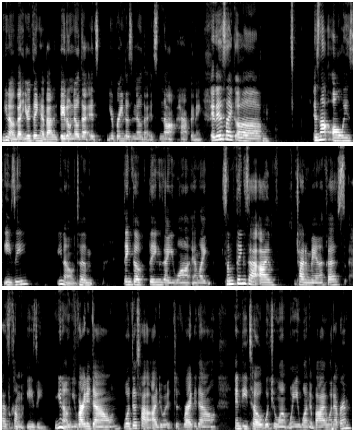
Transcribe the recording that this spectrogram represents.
you know that you're thinking about it. They don't know that it's your brain doesn't know that it's not happening. It is like um it's not always easy, you know, to think of things that you want and like some things that I've tried to manifest has come easy. You know, you write it down. Well, that's how I do it. Just write it down in detail what you want, when you want it by, whatever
